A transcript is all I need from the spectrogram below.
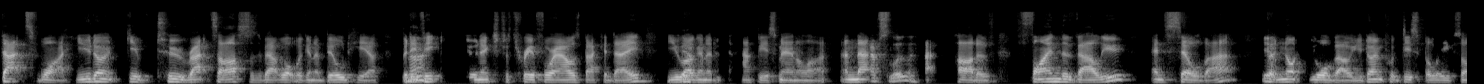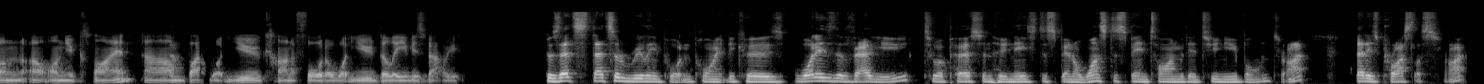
that's why you don't give two rats asses about what we're going to build here but no. if it you an extra three or four hours back a day you yeah. are going to be the happiest man alive and that's absolutely that part of find the value and sell that yeah. but not your value. Don't put disbeliefs on on your client um, by what you can't afford or what you believe is value because that's that's a really important point because what is the value to a person who needs to spend or wants to spend time with their two newborns right? That is priceless right?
